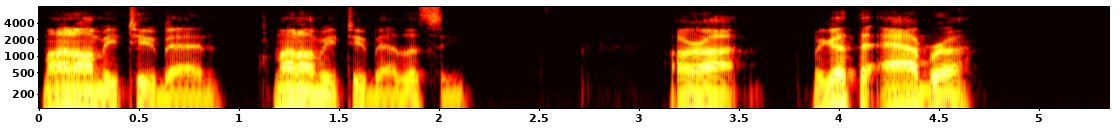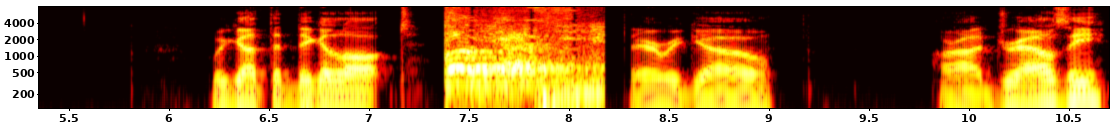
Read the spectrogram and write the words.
might not be too bad. Might not be too bad. Let's see. All right. We got the Abra. We got the Diglett. There we go. All right. Drowzee.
